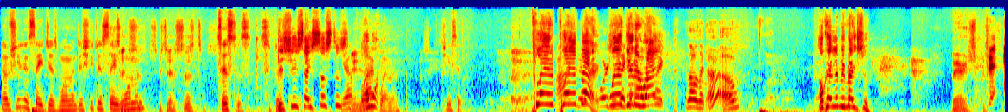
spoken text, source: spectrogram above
No, she didn't say just women. Did she just say She said- woman? She said sisters. Sisters. Did she say sisters? Yeah, I black want- women. She said. Play it, play I it could've back. swore she We'll said- get 'cause it I was right. Like, 'cause I was like, uh oh. Okay, let me make sure. Very specific. The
